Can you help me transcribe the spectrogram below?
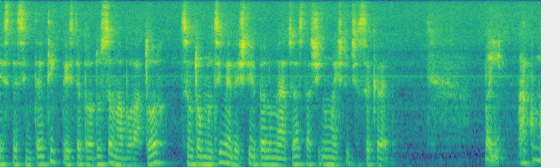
este sintetic, este produs în laborator? Sunt o mulțime de știri pe lumea aceasta și nu mai știu ce să cred. Păi, acum,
